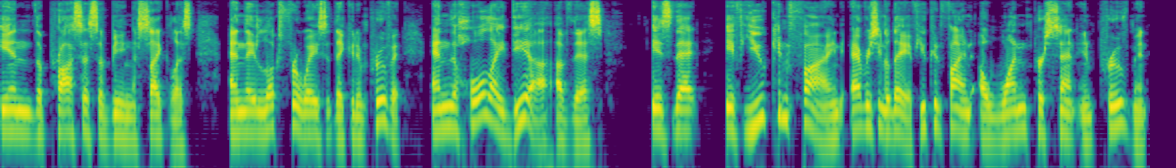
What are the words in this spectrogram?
in the process of being a cyclist and they looked for ways that they could improve it. And the whole idea of this is that if you can find every single day, if you can find a 1% improvement,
